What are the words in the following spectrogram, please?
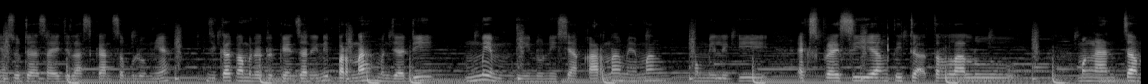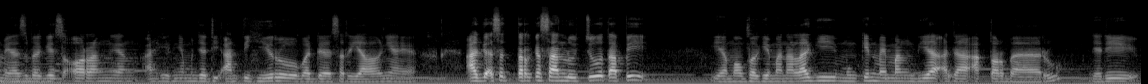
yang sudah saya jelaskan sebelumnya jika Kamen Rider ini pernah menjadi meme di Indonesia karena memang memiliki ekspresi yang tidak terlalu mengancam ya sebagai seorang yang akhirnya menjadi anti-hero pada serialnya ya. Agak terkesan lucu tapi ya mau bagaimana lagi mungkin memang dia ada aktor baru jadi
